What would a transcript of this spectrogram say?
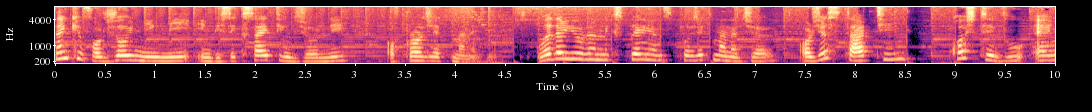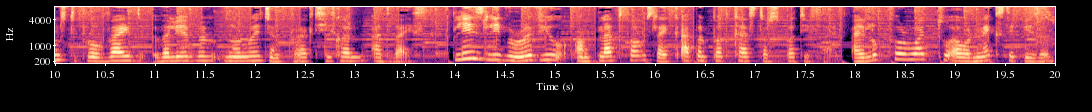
Thank you for joining me in this exciting journey of project management. Whether you're an experienced project manager or just starting, Projetez-vous aims to provide valuable knowledge and practical advice. Please leave a review on platforms like Apple Podcast or Spotify. I look forward to our next episode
